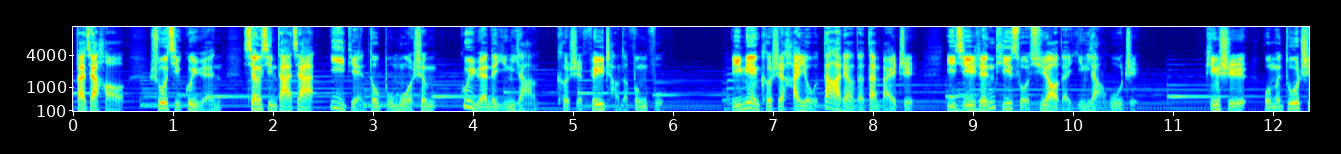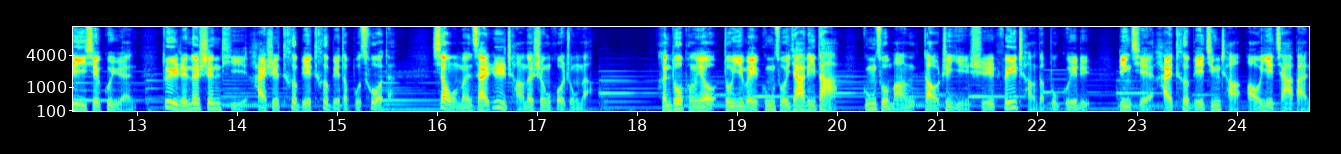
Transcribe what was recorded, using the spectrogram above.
大家好，说起桂圆，相信大家一点都不陌生。桂圆的营养可是非常的丰富，里面可是含有大量的蛋白质以及人体所需要的营养物质。平时我们多吃一些桂圆，对人的身体还是特别特别的不错的。像我们在日常的生活中呢，很多朋友都因为工作压力大、工作忙，导致饮食非常的不规律，并且还特别经常熬夜加班，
